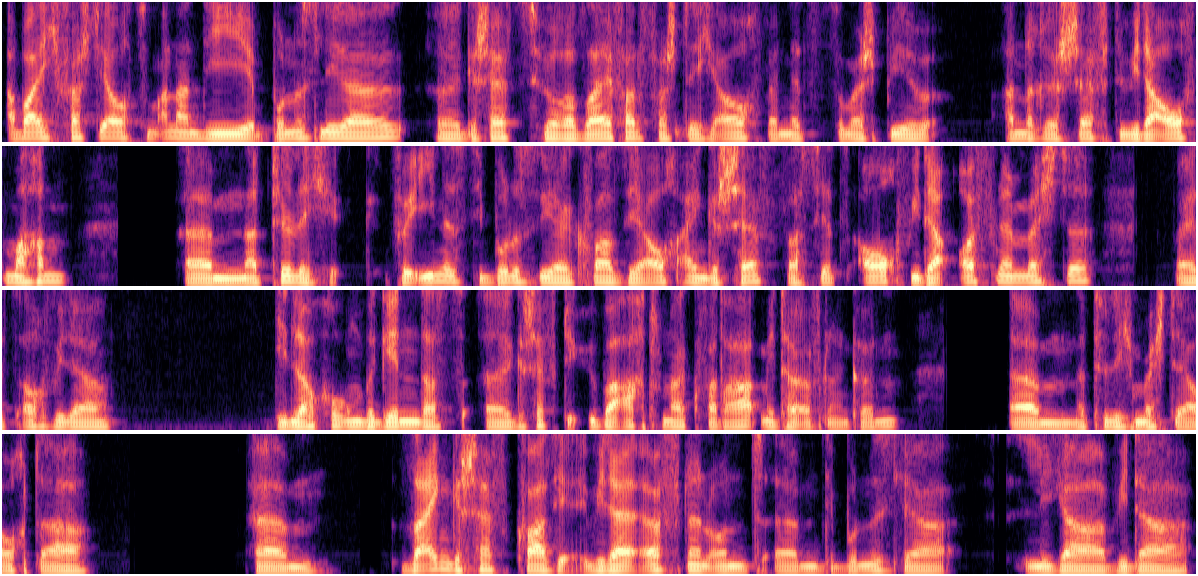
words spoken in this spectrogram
aber ich verstehe auch zum anderen die Bundesliga-Geschäftsführer äh, Seifert, verstehe ich auch, wenn jetzt zum Beispiel andere Geschäfte wieder aufmachen. Ähm, natürlich, für ihn ist die Bundesliga quasi auch ein Geschäft, was jetzt auch wieder öffnen möchte, weil jetzt auch wieder die Lockerungen beginnen, dass äh, Geschäfte über 800 Quadratmeter öffnen können. Ähm, natürlich möchte er auch da ähm, sein Geschäft quasi wieder eröffnen und ähm, die Bundesliga Liga wieder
